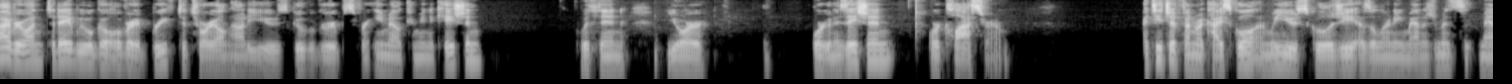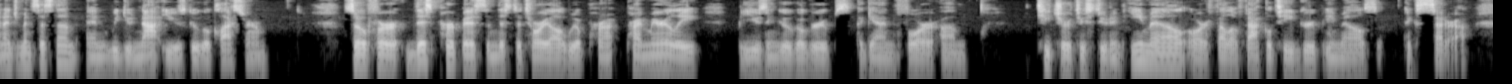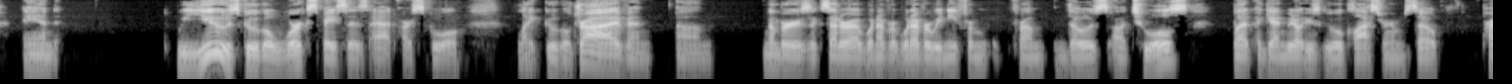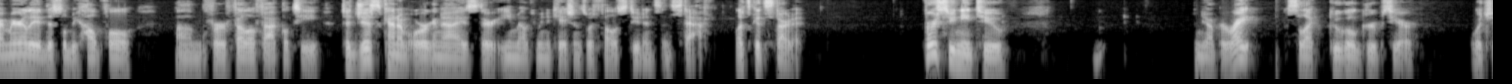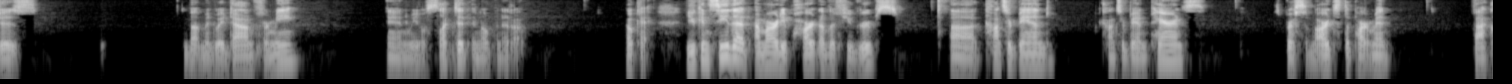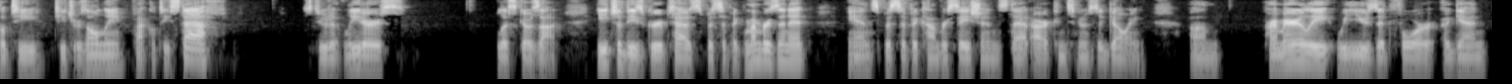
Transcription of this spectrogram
Hi everyone, today we will go over a brief tutorial on how to use Google Groups for email communication within your organization or classroom. I teach at Fenwick High School and we use Schoology as a learning management, management system and we do not use Google Classroom. So for this purpose and this tutorial, we'll pr primarily be using Google Groups again for um, teacher to student email or fellow faculty group emails, etc. And we use Google Workspaces at our school, like Google Drive and um, numbers, etc. Whatever whatever we need from from those uh, tools. But again, we don't use Google Classroom, so primarily this will be helpful um, for fellow faculty to just kind of organize their email communications with fellow students and staff. Let's get started. First, you need to in the upper right, select Google Groups here, which is about midway down for me. And we will select it and open it up. Okay, you can see that I'm already part of a few groups. Uh, concert band, concert band parents, expressive arts department, faculty, teachers only, faculty staff, student leaders, list goes on. Each of these groups has specific members in it and specific conversations that are continuously going. Um, primarily, we use it for, again,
